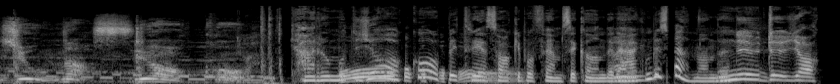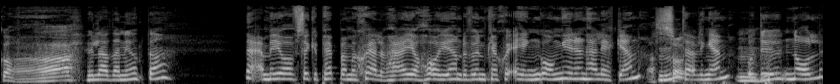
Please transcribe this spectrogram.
Jonas, Jakob. Karo mot Jakob i tre saker på fem sekunder. Det här kan bli spännande. Nu du Jakob. Hur laddar ni upp då? Nej, men jag försöker peppa mig själv här. Jag har ju ändå vunnit kanske en gång i den här leken, Asså. tävlingen. Och Mhm. du noll.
